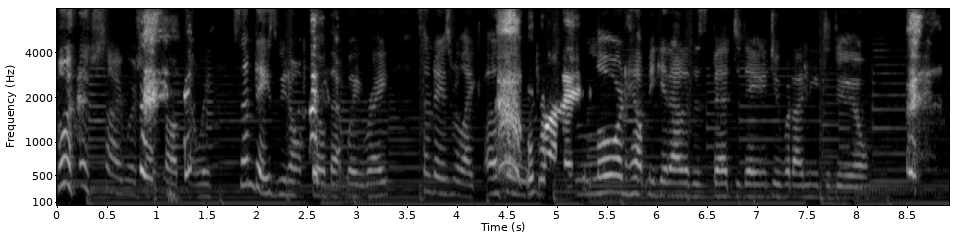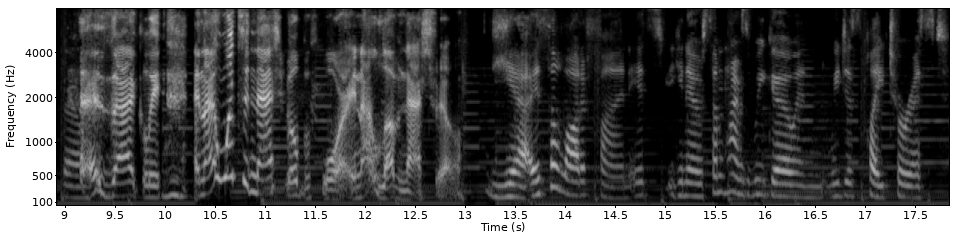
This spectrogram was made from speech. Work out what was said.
wish I wish I felt that way. Some days we don't feel that way, right? Some days we're like, oh right. Lord, help me get out of this bed today and do what I need to do. So. exactly. And I went to Nashville before and I love Nashville. Yeah, it's a lot of fun. It's, you know, sometimes we go and we just play tourist,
